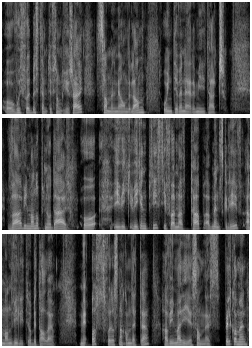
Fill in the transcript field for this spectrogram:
og hvorfor bestemte Frankrike seg, sammen med andre land, å intervenere militært? Hva vil man oppnå der, og i hvilken pris i form av tap av menneskeliv er man villig til å betale? Med oss for å snakke om dette har vi Marie Sandnes. Velkommen!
